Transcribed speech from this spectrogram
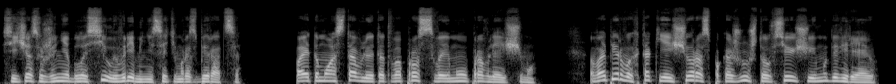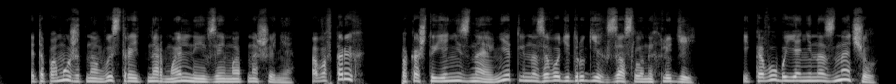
Сейчас уже не было сил и времени с этим разбираться поэтому оставлю этот вопрос своему управляющему. Во-первых, так я еще раз покажу, что все еще ему доверяю. Это поможет нам выстроить нормальные взаимоотношения. А во-вторых, пока что я не знаю, нет ли на заводе других засланных людей. И кого бы я ни назначил,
